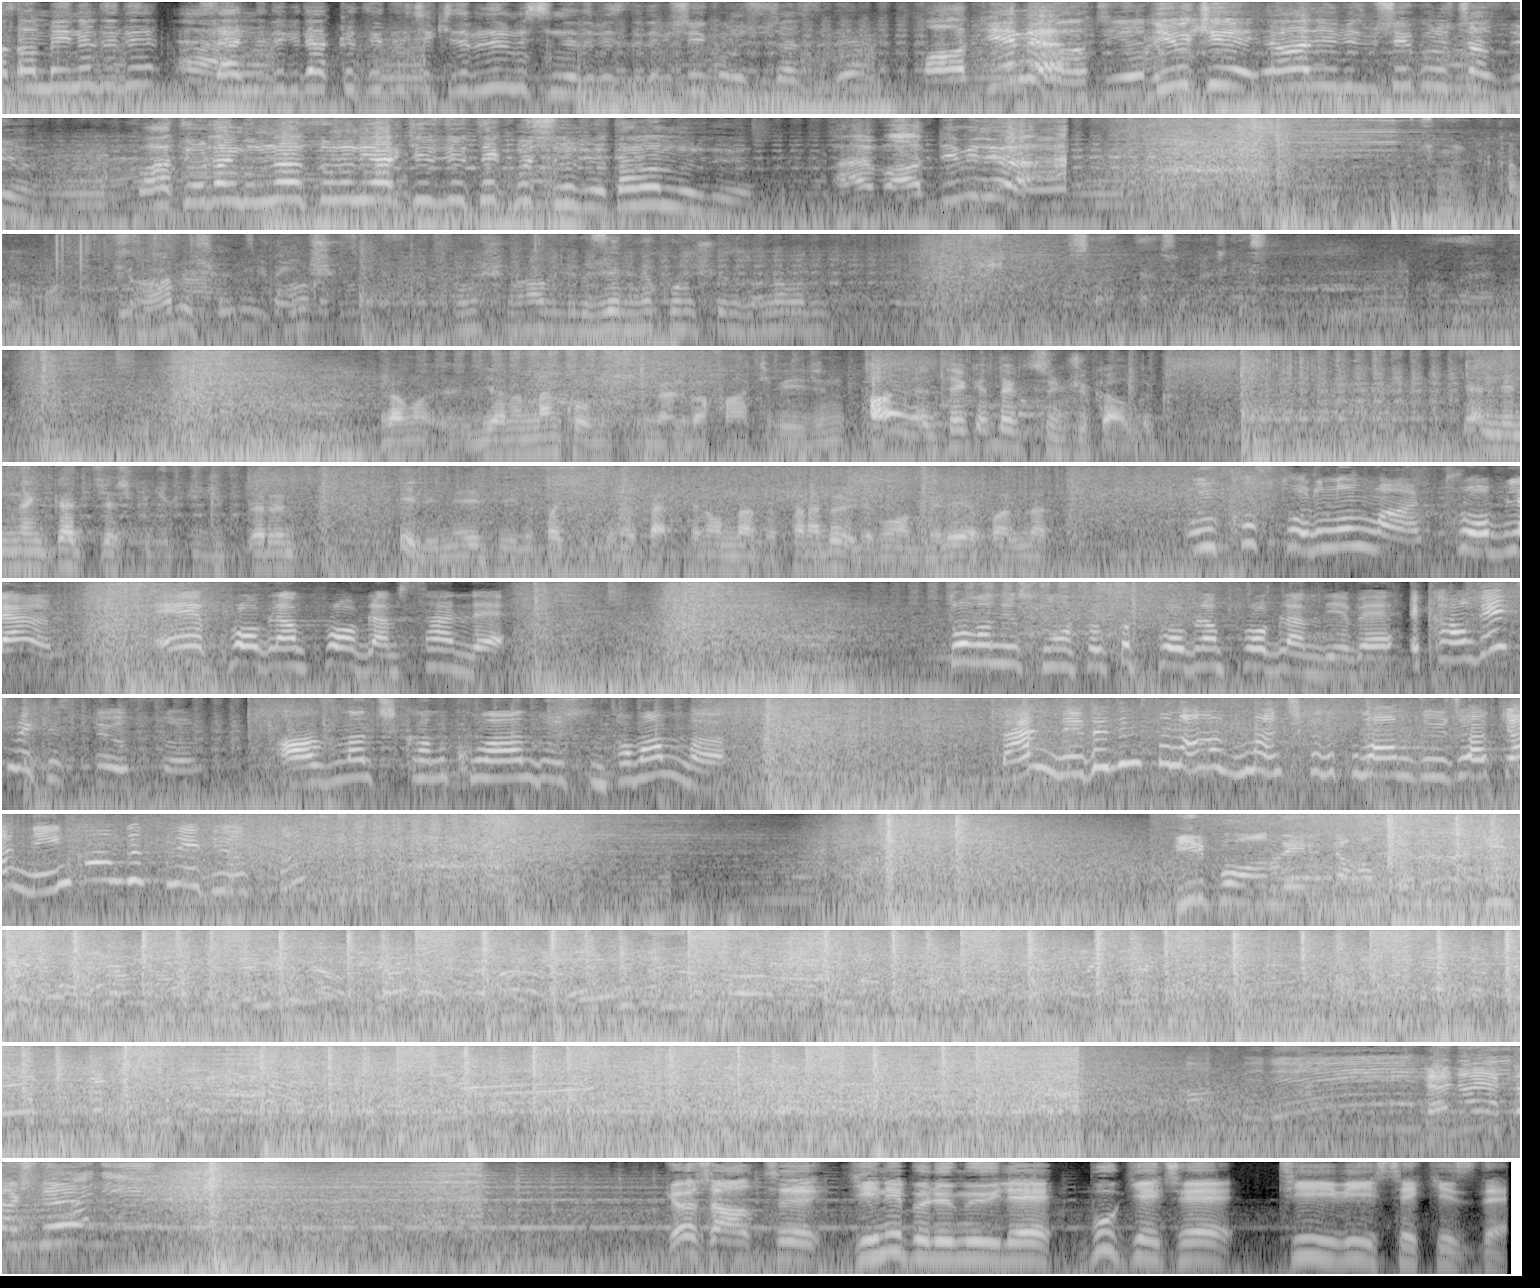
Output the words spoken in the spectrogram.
Ramazan Bey ne dedi? He. Sen dedi bir dakika dedi çekilebilir misin dedi biz dedi bir şey konuşacağız dedi. Fatih'e mi? Fatih'e diyor ki ya diyor biz bir şey konuşacağız diyor. Fatih oradan bundan sonra niye herkes diyor tek başına diyor tamamdır diyor. Ha Fatih mi diyor? Üçümüz bir kalalım onu. Abi söyleyin konuşun. Konuşun abi güzel ne konuşuyorsunuz anlamadım. Bu saatten sonra herkes. Rama, yanından kovmuşsun galiba Fatih Beyciğin. Aynen teke tek sucuk aldık. Kendinden kaç yaş küçük çocukların elini, eteğini, paçasını öpersen onlar da sana böyle muamele yaparlar. Uyku sorunum var, problem. E problem problem sen de. Dolanıyorsun ortalıkta problem problem diye be. E kavga etmek istiyorsun. Ağzından çıkanı kulağın duysun tamam mı? Ben ne dedim sana ağzından çıkanı kulağım duyacak ya? Neyin kavgasını ediyorsun? Bir puan değerinde haftanın ikinci etabı. Berna yaklaştı. Gözaltı yeni bölümüyle bu gece TV8'de.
